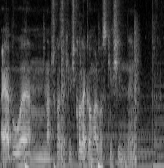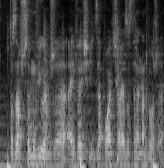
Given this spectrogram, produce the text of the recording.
a ja byłem na przykład z jakimś kolegą albo z kimś innym, to zawsze mówiłem, że ej weź idź zapłać, a ja zostanę na dworze.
